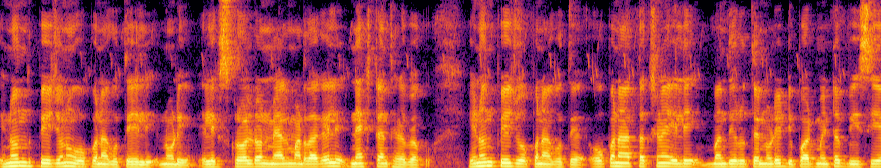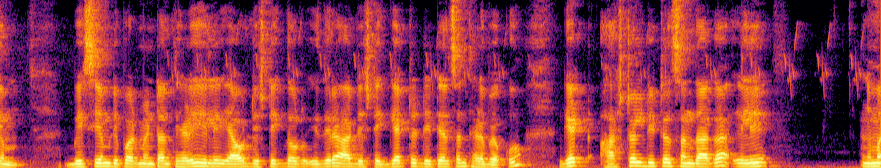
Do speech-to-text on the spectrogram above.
ಇನ್ನೊಂದು ಪೇಜನ್ನು ಓಪನ್ ಆಗುತ್ತೆ. ಇಲ್ಲಿ, ನೋಡಿ, ಇಲ್ಲಿ ಸ್ಕ್ರೋಲ್ ಡೌನ್ ಮೇಲೆ ಮಾಡಿದಾಗ ಇಲ್ಲಿ ನೆಕ್ಸ್ಟ್ ಅಂತ ಹೇಳಬೇಕು. ಇನ್ನೊಂದು ಪೇಜ್ ಓಪನ್ ಆಗುತ್ತೆ. ಓಪನ್ ಆದ ತಕ್ಷಣ ಇಲ್ಲಿ ಬಂದಿರುತ್ತೆ ನೋಡಿ, department B C M B C M department ಅಂತ ಹೇಳಿ ಇಲ್ಲಿ ಯಾವ ಡಿಸ್ಟಿಕ್ದವ್ರು ಇದ್ದೀರಾ ಆ ಡಿಸ್ಟಿಕ್ ಗೆಟ್ ಡೀಟೇಲ್ಸ್ ಅಂತ ಹೇಳಬೇಕು. ಗೆಟ್ ಹಾಸ್ಟೆಲ್ ಡೀಟೇಲ್ಸ್ ಅಂದಾಗ ಇಲ್ಲಿ ನಿಮ್ಮ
